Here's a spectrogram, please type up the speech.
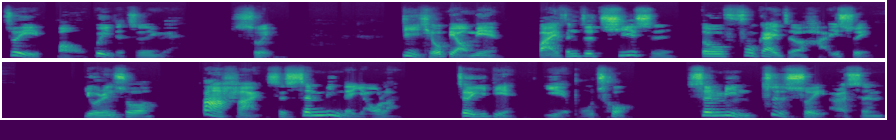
最宝贵的资源——水。地球表面百分之七十都覆盖着海水。有人说，大海是生命的摇篮，这一点也不错。生命自水而生，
